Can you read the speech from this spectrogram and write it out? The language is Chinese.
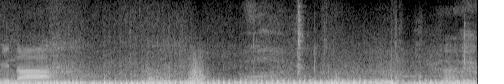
明达。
